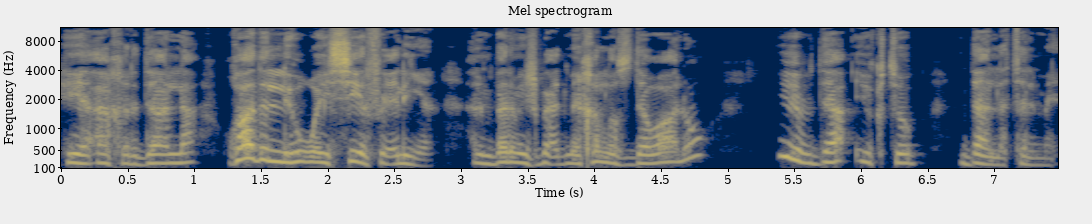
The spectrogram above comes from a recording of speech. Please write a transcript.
هي آخر دالة وهذا اللي هو يصير فعليا. المبرمج بعد ما يخلص دواله يبدأ يكتب دالة المين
